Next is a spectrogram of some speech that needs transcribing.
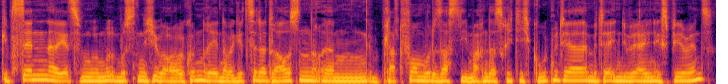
Gibt es denn, äh, jetzt mussten nicht über eure Kunden reden, aber gibt es denn da draußen ähm, Plattformen, wo du sagst, die machen das richtig gut mit der, mit der individuellen Experience?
